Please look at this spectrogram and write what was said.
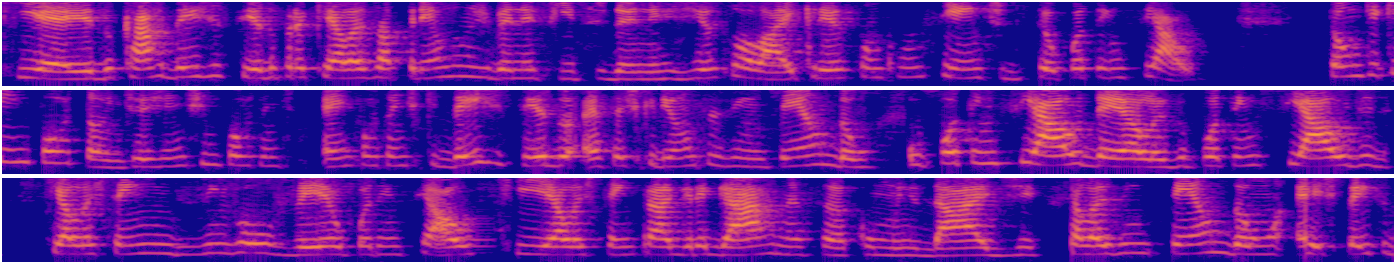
que é educar desde cedo para que elas aprendam os benefícios da energia solar e cresçam conscientes do seu potencial. Então, o que é importante? A gente é importante, é importante que desde cedo essas crianças entendam o potencial delas, o potencial de, que elas têm em desenvolver, o potencial que elas têm para agregar nessa comunidade, que elas entendam a respeito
